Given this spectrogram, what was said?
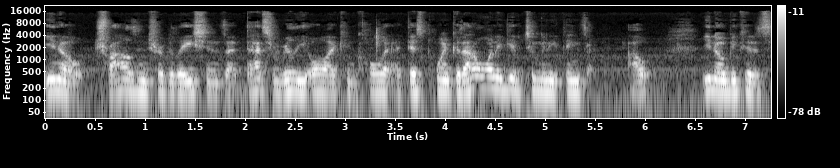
you know trials and tribulations that that's really all i can call it at this point because i don't want to give too many things out you know because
